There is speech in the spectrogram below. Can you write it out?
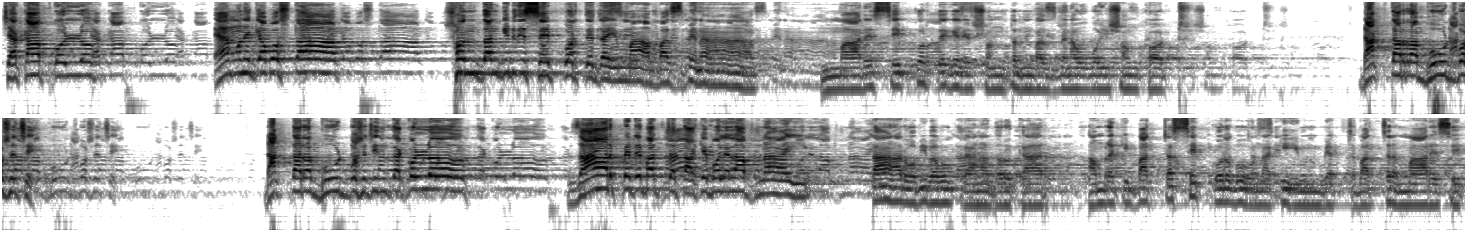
চেক করল। এমন এক অবস্থা। সন্তানকে যদি সেভ করতে মা বাঁচবে না। মারে সেভ করতে গেলে সন্তান বাঁচবে না সংকট। ডাক্তাররা ভুট বসেছে। ডাক্তাররা ভুট বসে চিন্তা করল। যার পেটে বাচ্চা, তাকে বলে লাভ নাই। তার অভিভাবকরা আনা দরকার। আমরা কি বাচ্চা সেভ করব নাকি বাচ্চার মারে সেভ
